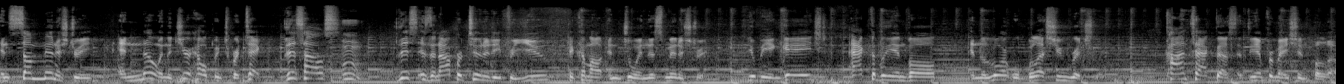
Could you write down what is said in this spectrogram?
in some ministry, and knowing that you're helping to protect this house, mm. this is an opportunity for you to come out and join this ministry. You'll be engaged, actively involved, and the Lord will bless you richly. Contact us at the information below.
